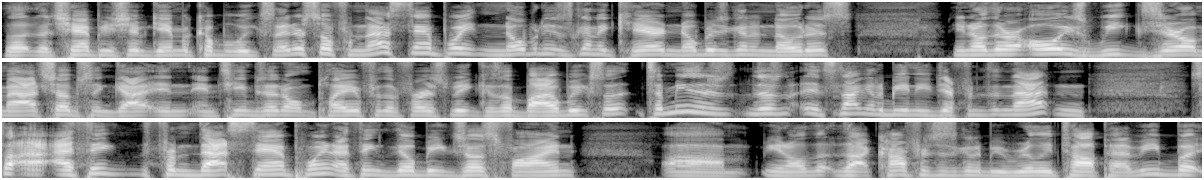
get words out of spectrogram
The, the championship game a couple weeks later. So from that standpoint, nobody's going to care. Nobody's going to notice. You know, there are always week zero matchups and got in, teams that don't play for the first week because of bye week. So to me, there's there's it's not going to be any different than that. And so I, I think from that standpoint, I think they'll be just fine. Um, you know, th- that conference is going to be really top heavy, but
